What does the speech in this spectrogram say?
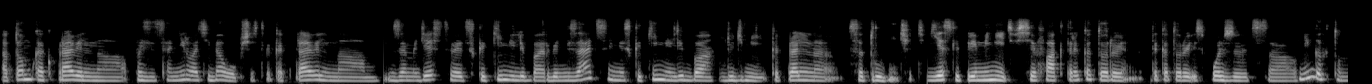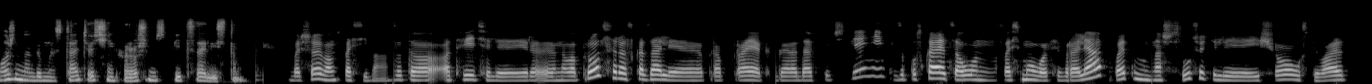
о том, как правильно позиционировать себя в обществе, как правильно взаимодействовать с какими-либо организациями, с какими-либо людьми, как правильно сотрудничать. Если применить все факторы, которые, которые используются в книгах, то можно, думаю, стать очень хорошим специалистом. Большое вам спасибо. Зато ответили на вопросы, рассказали про проект «Города впечатлений». Запускается он с 8 февраля, поэтому наши слушатели еще успевают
